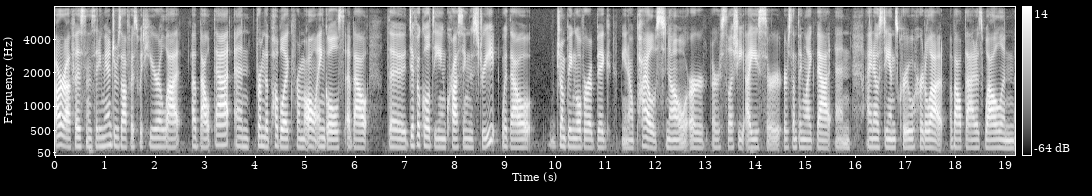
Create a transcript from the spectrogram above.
Our office and the city manager's office would hear a lot about that and from the public from all angles about the difficulty in crossing the street without jumping over a big, you know, pile of snow or, or slushy ice or, or something like that. And I know Stan's crew heard a lot about that as well. And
